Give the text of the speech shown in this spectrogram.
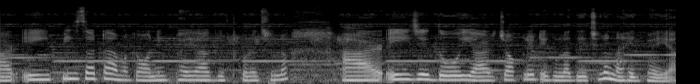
আর এই পিৎজাটা আমাকে অনেক ভাইয়া গিফট করেছিল। আর এই যে দই আর চকলেট এগুলো দিয়েছিল নাহিদ ভাইয়া।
